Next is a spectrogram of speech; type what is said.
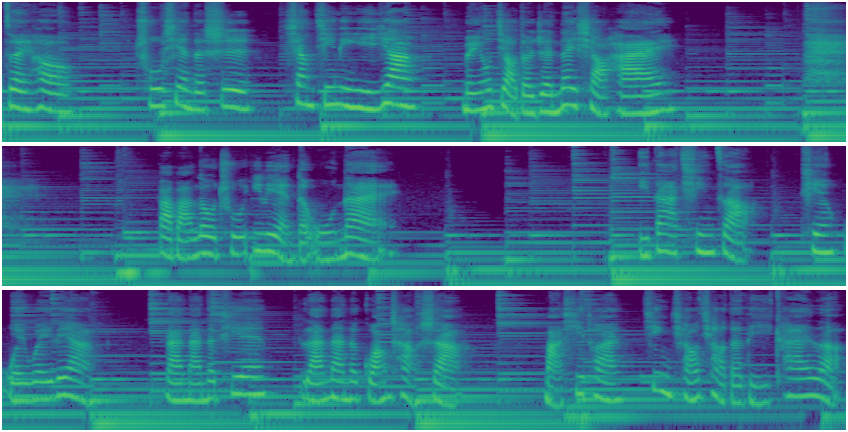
最后出现的是像精灵一样。没有脚的人类小孩，唉，爸爸露出一脸的无奈。一大清早，天微微亮，蓝蓝的天，蓝蓝的广场上，马戏团静悄悄的离开了。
